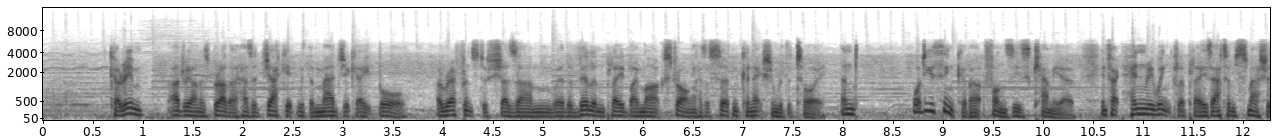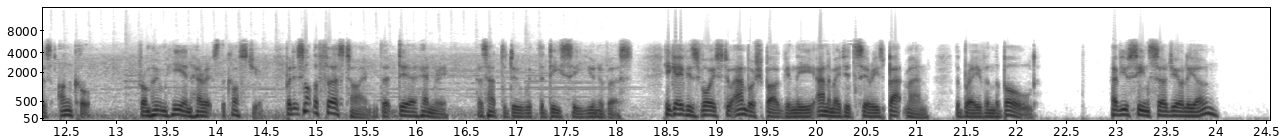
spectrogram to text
Karim, Adrianna's brother, has a jacket with the Magic 8 ball, a reference to Shazam where the villain played by Mark Strong has a certain connection with the toy, and What do you think about Fonzie's cameo? In fact, Henry Winkler plays Atom Smasher's uncle, from whom he inherits the costume. But it's not the first time that Dear Henry has had to do with the DC universe. He gave his voice to Ambush Bug in the animated series Batman, The Brave and the Bold. Have you seen Sergio Leone?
